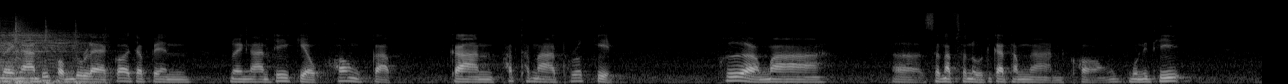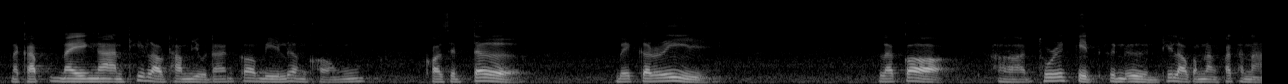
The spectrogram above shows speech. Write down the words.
หน่วยงานที่ผมดูแลก็จะเป็น หน่วยงานที่เกี่ยวข้องกับการพัฒนาธุรกิจ เพื่อมาสนับสนุนการทำงานของมูลนิธินะครับ ในงานที่เราทำอยู่นั้นก็มีเรื่องของ call center bakery แล้วก็ธุรกิจอื่น ๆ ที่เรากำลังพัฒนา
